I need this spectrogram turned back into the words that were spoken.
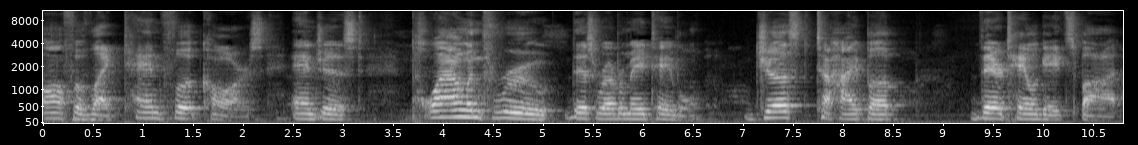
off of like ten foot cars and just plowing through this Rubbermaid table just to hype up their tailgate spot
